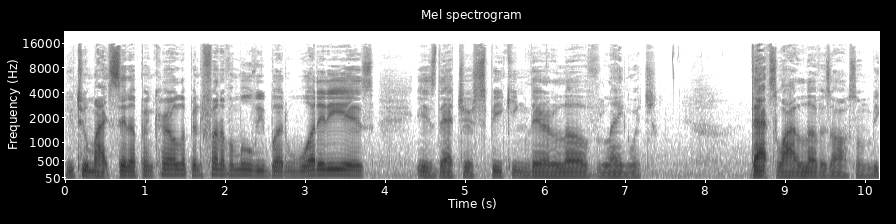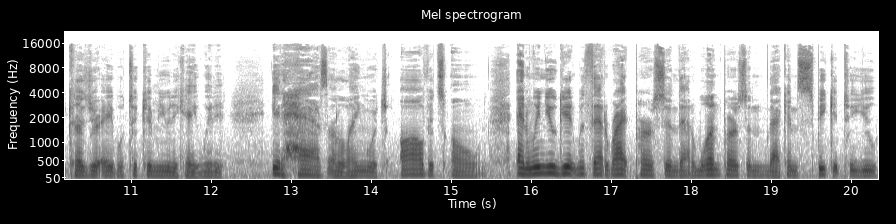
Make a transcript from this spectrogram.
You two might sit up and curl up in front of a movie, but what it is, is that you're speaking their love language. That's why love is awesome, because you're able to communicate with it it has a language of its own. And when you get with that right person, that one person that can speak it to you,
